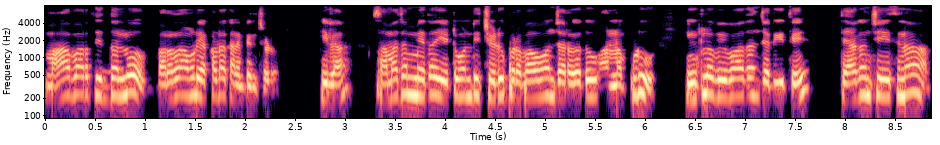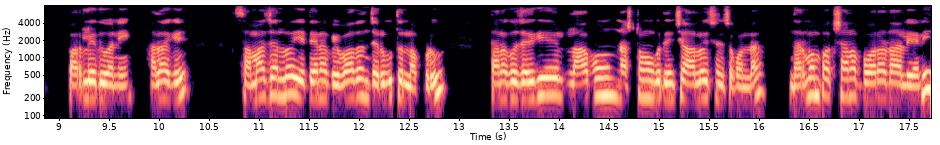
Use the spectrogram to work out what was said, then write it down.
మహాభారత యుద్ధంలో బలరాముడు ఎక్కడా కనిపించడు. ఇలా సమాజం మీద ఎటువంటి చెడు ప్రభావం జరగదు అన్నప్పుడు ఇంట్లో వివాదం జరిగితే త్యాగం చేసినా పర్లేదు అని. అలాగే సమాజంలో ఏదైనా వివాదం జరుగుతున్నప్పుడు తనకు జరిగే లాభం నష్టం గురించి ఆలోచించకుండా ధర్మం పక్షాన పోరాడాలి అని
